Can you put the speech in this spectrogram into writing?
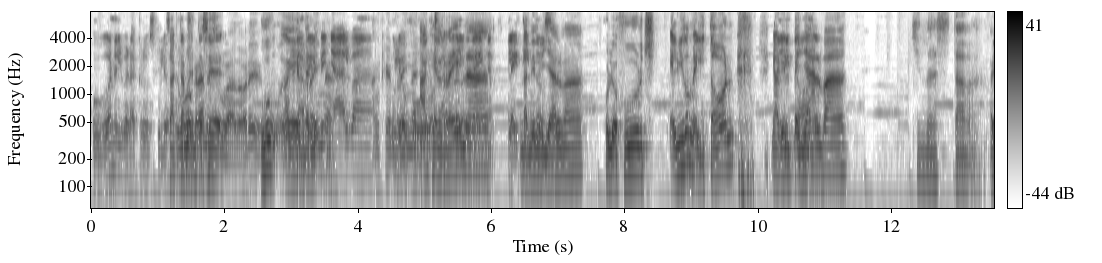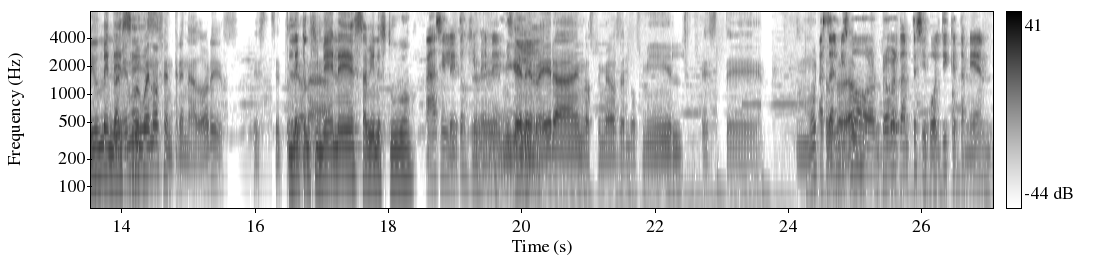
jugó en el Veracruz, Julio Exactamente, grandes ese- jugadores. Hubo, eh, Ángel Reina. Peñalba, Ángel Julio Reina. Furch, Ángel Reina. Daniel Villalba, Julio Furch, el mismo Melitón, Gabriel Melitón. Peñalba. ¿Quién más estaba? Había un También muy buenos entrenadores. Este, Leighton a- Jiménez también estuvo. Ah, sí, Leighton eh, Jiménez. Miguel Sí. Herrera en los primeros del 2000. Este, muchos. Hasta el ¿verdad? mismo Muchos. Robert Dante Siboldi, que también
